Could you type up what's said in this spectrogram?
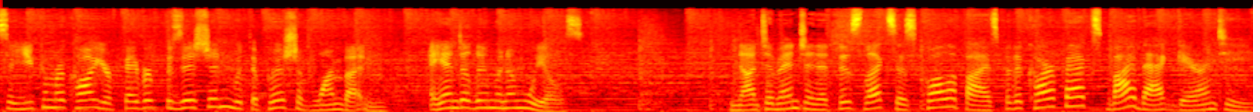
so you can recall your favorite position with the push of one button, and aluminum wheels. Not to mention that this Lexus qualifies for the Carfax buyback guarantee.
